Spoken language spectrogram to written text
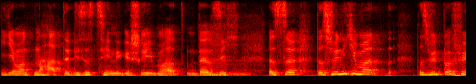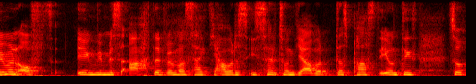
jemanden hat, der diese Szene geschrieben hat und der sich, also das finde ich immer, das wird bei Filmen oft irgendwie missachtet, wenn man sagt, ja, aber das ist halt so und ja, aber das passt eh und Dings. So,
